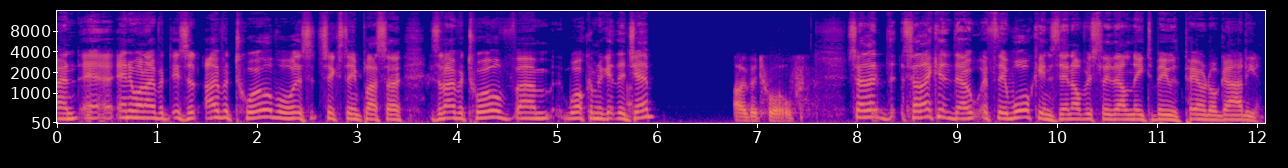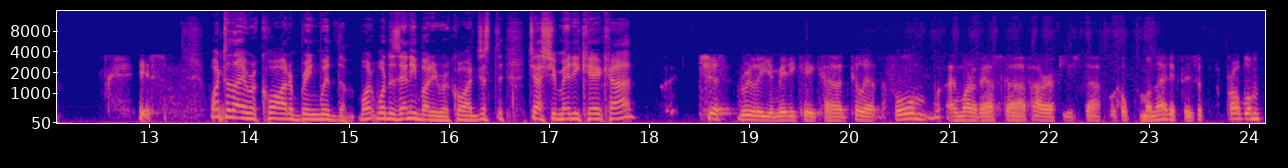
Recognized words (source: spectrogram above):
And uh, anyone over, is it over 12 or is it 16 plus? So is it over 12 um, welcome to get their jab? Over 12. So that so they can if they're walk-ins, then obviously they'll need to be with parent or guardian. Yes. What do they require to bring with them? What What does anybody require? Just just your Medicare card? Just really your Medicare card. Fill out the form, and one of our staff, RFU staff, will help them on that. If there's a problem,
